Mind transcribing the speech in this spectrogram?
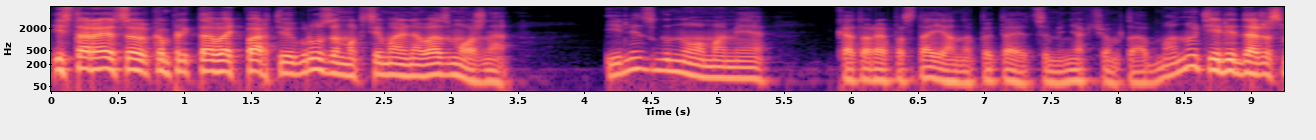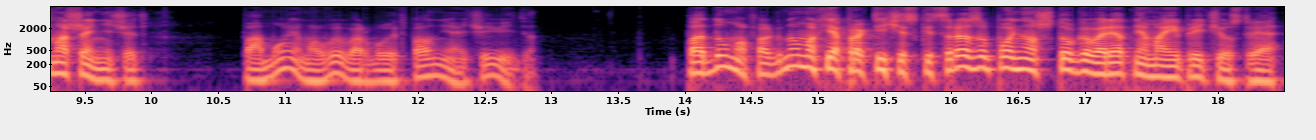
и стараются комплектовать партию груза максимально возможно. Или с гномами, которые постоянно пытаются меня в чем-то обмануть или даже смошенничать. По-моему, выбор будет вполне очевиден. Подумав о гномах, я практически сразу понял, что говорят мне мои предчувствия.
